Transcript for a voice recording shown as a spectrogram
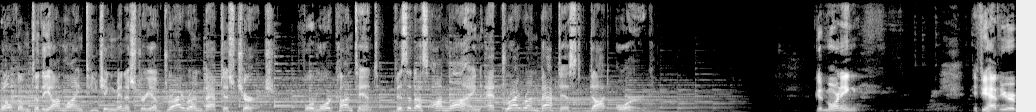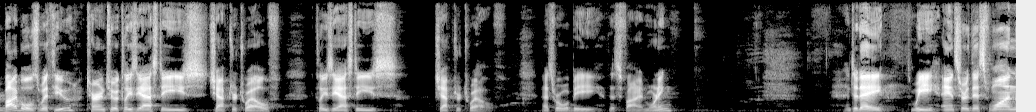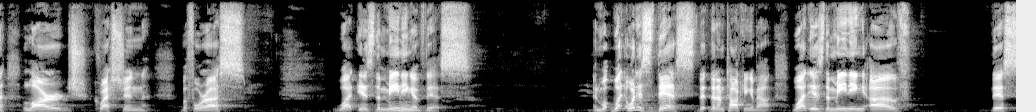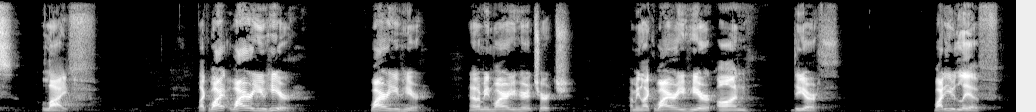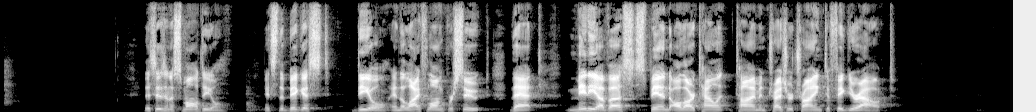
Welcome to the online teaching ministry of Dry Run Baptist Church. For more content, visit us online at dryrunbaptist.org. Good morning. If you have your Bibles with you, turn to Ecclesiastes chapter 12. Ecclesiastes chapter 12. That's where we'll be this fine morning. And today, we answer this one large question before us What is the meaning of this? And what, what, what is this that, that I'm talking about? What is the meaning of this life? Like, why, why are you here? Why are you here? And I don't mean, why are you here at church? I mean, like, why are you here on the earth? Why do you live? This isn't a small deal. It's the biggest deal and the lifelong pursuit that many of us spend all our talent, time, and treasure trying to figure out.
